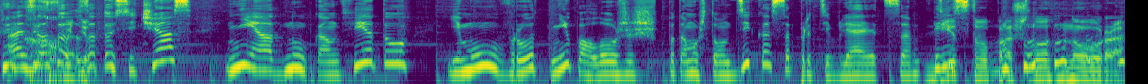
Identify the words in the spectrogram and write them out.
А зато сейчас ни одну конфету ему в рот не положишь, потому что он дико сопротивляется. Детство прошло на ура.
